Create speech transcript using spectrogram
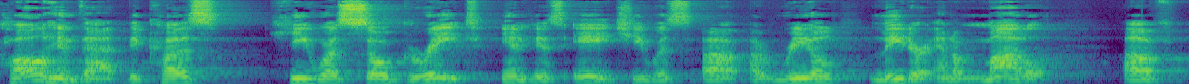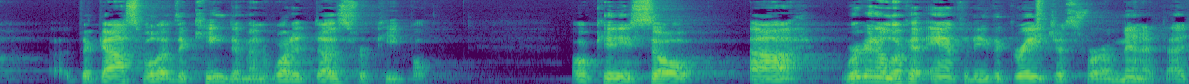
call him that because he was so great in his age. He was uh, a real leader and a model of the gospel of the kingdom and what it does for people. Okay, so uh, we're going to look at Anthony the Great just for a minute. I,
